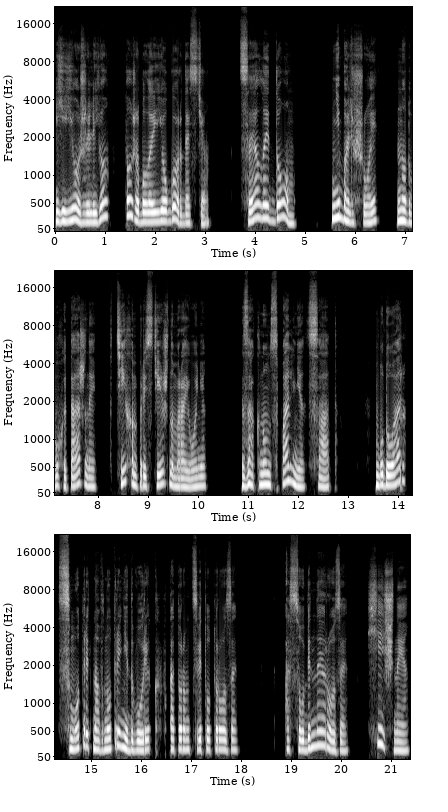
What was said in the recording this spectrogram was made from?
Ее жилье тоже было ее гордостью. Целый дом. Небольшой, но двухэтажный, в тихом престижном районе. За окном спальни сад. Будуар смотрит на внутренний дворик, в котором цветут розы. Особенные розы, хищные.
